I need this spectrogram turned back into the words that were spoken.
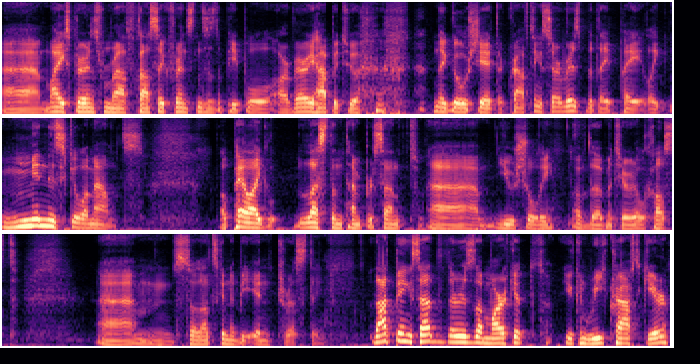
Uh, my experience from Wrath Classic, for instance, is that people are very happy to negotiate their crafting service, but they pay like minuscule amounts. They'll pay like less than 10% um, usually of the material cost. Um, so that's going to be interesting. That being said, there is a market. You can recraft gear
